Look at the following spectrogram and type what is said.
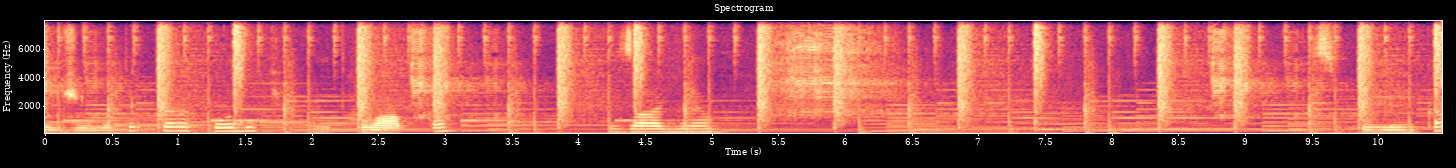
Тут животик переходить, от лапка задня, спинка.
